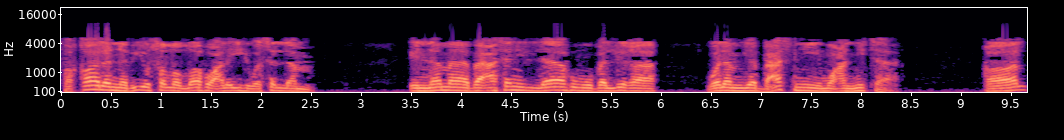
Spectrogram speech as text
فقال النبي صلى الله عليه وسلم إنما بعثني الله مبلغا ولم يبعثني معنتا. قال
